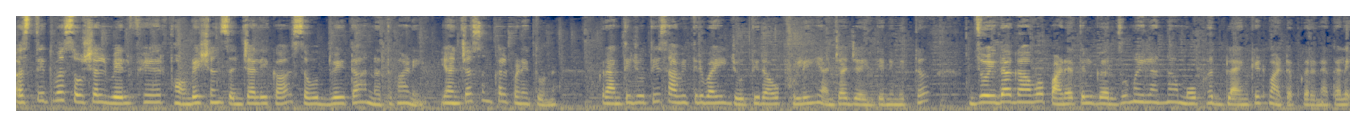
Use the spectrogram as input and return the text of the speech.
अस्तित्व सोशल वेलफेअर फाउंडेशन संचालिका सौद्वेता नथवाणे यांच्या संकल्पनेतून क्रांतीज्योती सावित्रीबाई ज्योतिराव फुले यांच्या जयंतीनिमित्त जोईदा गाव व पाण्यातील गरजू महिलांना मोफत ब्लँकेट वाटप करण्यात आले.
